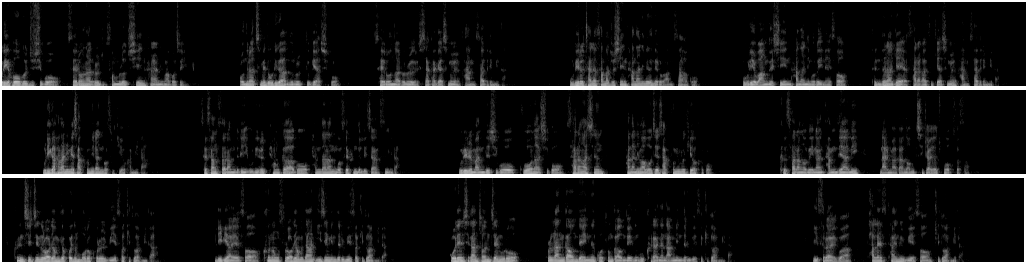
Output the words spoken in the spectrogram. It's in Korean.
우리에게 호흡을 주시고 새로운 하루를 선물로 주신 하나님 아버지. 오늘 아침에도 우리가 눈을 뜨게 하시고 새로운 하루를 시작하게 하심을 감사드립니다. 우리를 자녀 삼아 주신 하나님의 은혜로 감사하고 우리의 왕 되신 하나님으로 인해서 든든하게 살아갈 수 있게 하심을 감사드립니다. 우리가 하나님의 작품이라는 것을 기억합니다. 세상 사람들이 우리를 평가하고 판단하는 것에 흔들리지 않습니다. 우리를 만드시고 구원하시고 사랑하시는 하나님 아버지의 작품임을 기억하고 그 사랑으로 인한 담대함이 날마다 넘치게 하여 주옵소서. 큰 지진으로 어려움 겪고 있는 모로코를 위해서 기도합니다. 리비아에서 큰 홍수로 어려움을 당한 이재민들을 위해서 기도합니다. 오랜 시간 전쟁으로 혼란 가운데 있는 고통 가운데 있는 우크라이나 난민들을 위해서 기도합니다. 이스라엘과 팔레스타인을 위해서 기도합니다.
